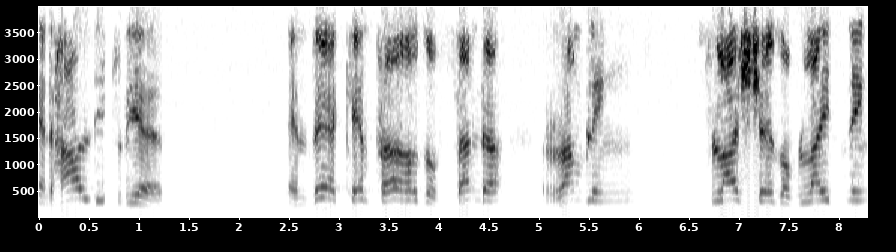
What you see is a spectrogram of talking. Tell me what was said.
and hurled it to the earth. And there came pearls of thunder, rumblings, flashes of lightning,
